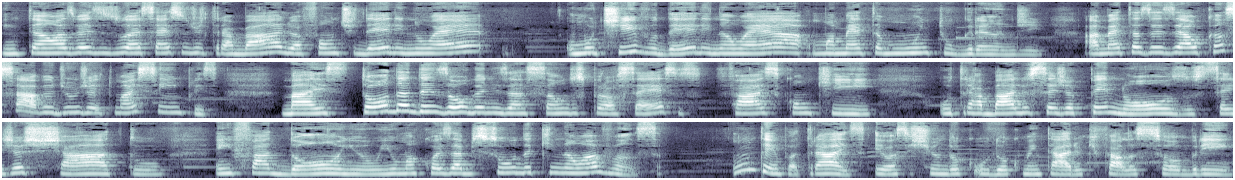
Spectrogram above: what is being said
Então, às vezes, o excesso de trabalho, a fonte dele não é. O motivo dele não é uma meta muito grande. A meta, às vezes, é alcançável de um jeito mais simples. Mas toda a desorganização dos processos faz com que o trabalho seja penoso, seja chato, enfadonho e uma coisa absurda que não avança. Um tempo atrás, eu assisti um doc documentário que fala sobre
